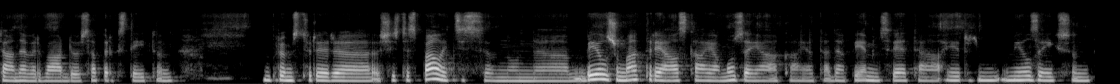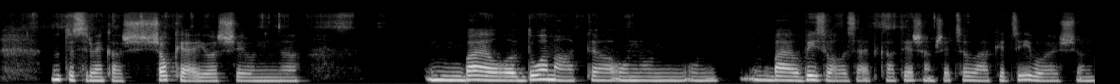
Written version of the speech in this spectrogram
tā nevar vārdos aprakstīt. Un, un, protams, tur ir šis tas palicis un, un bilžu materiāls, kā jau muzejā, kā jau tādā piemiņas vietā, ir milzīgs. Un, nu, tas ir vienkārši šokējoši un bail domāt un, un, un bail vizualizēt, kā tiešām šie cilvēki ir dzīvojuši. Un,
